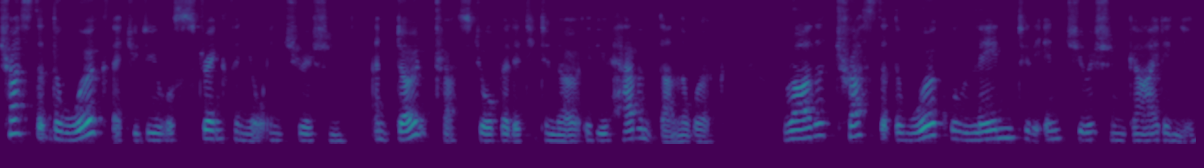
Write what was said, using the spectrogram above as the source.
Trust that the work that you do will strengthen your intuition and don't trust your ability to know if you haven't done the work. Rather, trust that the work will lend to the intuition guiding you.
